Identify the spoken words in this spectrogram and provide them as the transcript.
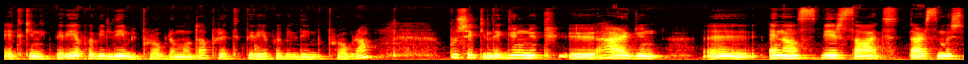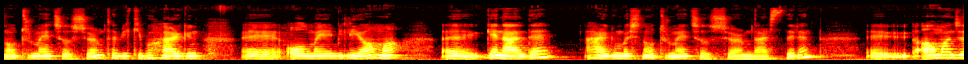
etkinlikleri yapabildiğim bir program o da. Pratikleri yapabildiğim bir program. Bu şekilde günlük e, her gün e, en az bir saat dersin başına oturmaya çalışıyorum. Tabii ki bu her gün e, olmayabiliyor ama e, genelde her gün başına oturmaya çalışıyorum derslerin. E, Almanca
